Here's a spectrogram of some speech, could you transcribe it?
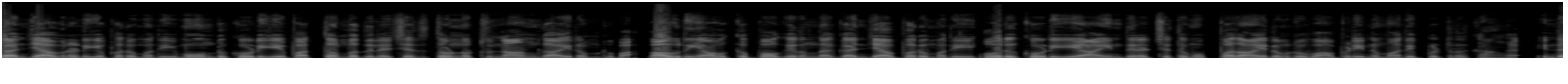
கஞ்சாவினுடைய பெறுமதி மூன்று கோடியே பத்தொன்பது லட்சத்து தொண்ணூற்று நான்காயிரம் ரூபாய் வவுனியாவுக்கு போக இருந்த கஞ்சா பெறுமதி ஒரு கோடியே ஐந்து லட்சத்து முப்பதாயிரம் ரூபாய் அப்படின்னு மதிப்பிட்டு இருக்காங்க இந்த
